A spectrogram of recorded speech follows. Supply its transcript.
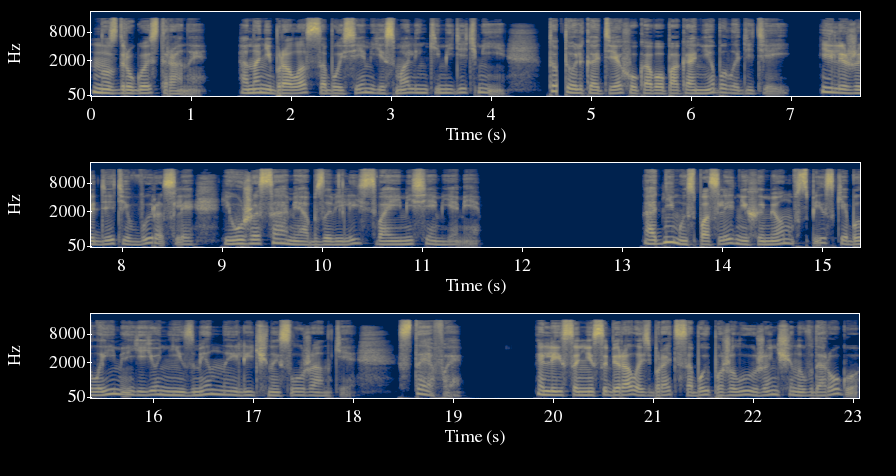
но с другой стороны, она не брала с собой семьи с маленькими детьми, то только тех, у кого пока не было детей, или же дети выросли и уже сами обзавелись своими семьями. Одним из последних имен в списке было имя ее неизменной личной служанки — Стефы. Лиса не собиралась брать с собой пожилую женщину в дорогу,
